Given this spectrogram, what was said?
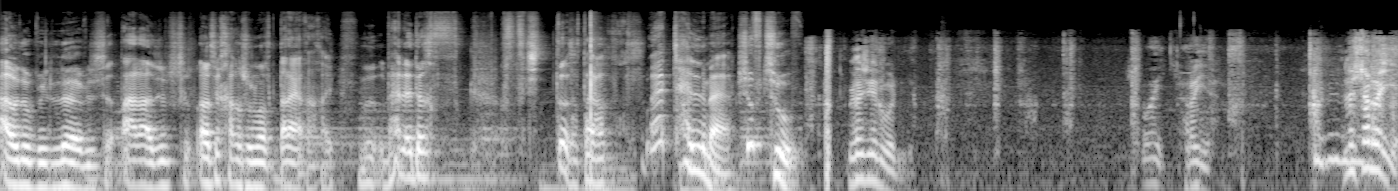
أعوذ بالله من الشيطان الرجيم. راسي خرجونا للطريق أخي. بحال هذا خصك خصك تشد الطريق تحل معاك. شوف تشوف. واش قال ولدي شوي ريح. ليش نريح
